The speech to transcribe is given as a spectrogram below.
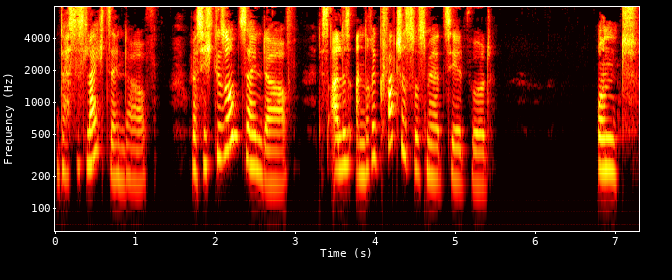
dass es leicht sein darf, dass ich gesund sein darf, dass alles andere Quatsch ist, was mir erzählt wird. Und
